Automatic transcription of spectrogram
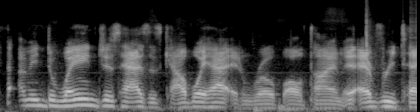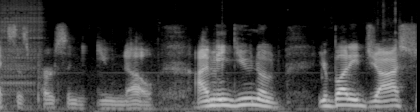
I mean, Dwayne just has his cowboy hat and rope all the time. Every Texas person you know, I mean, you know, your buddy Josh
